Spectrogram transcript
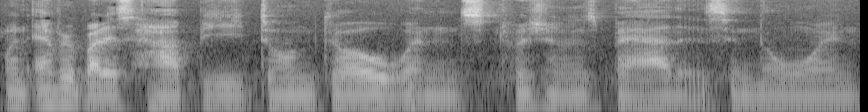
when everybody's happy don't go when situation is bad it's annoying.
